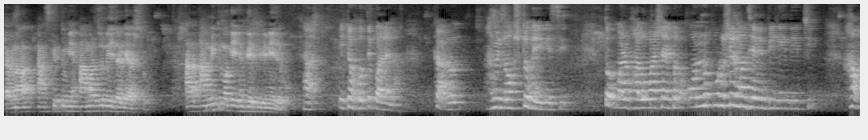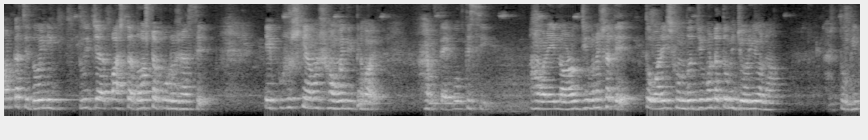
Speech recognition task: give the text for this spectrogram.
কারণ আজকে তুমি আমার জন্য এই জায়গায় আসছো। আর আমি তোমাকে এখান থেকে ফিরিয়ে নিয়ে যাব। হ্যাঁ এটা হতে পারে না। কারণ আমি নষ্ট হয়ে গেছি। তোমার ভালোবাসা এখন অন্য পুরুষের মাঝে আমি বিলিয়ে দিয়েছি। আমার কাছে দৈনিক দুই চার, পাঁচটা, দশটা পুরুষ আছে। এই পুরুষকে আমার সময় দিতে হয়। আমি তাই বলতেছি, আমার এই নরক জীবনের সাথে তোমার এই সুন্দর জীবনটা তুমি জড়িও না। আর তুমি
